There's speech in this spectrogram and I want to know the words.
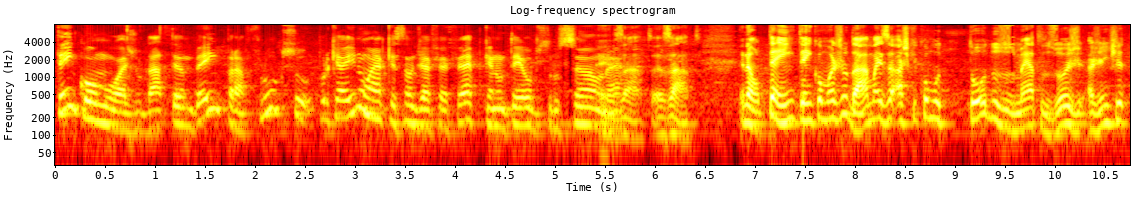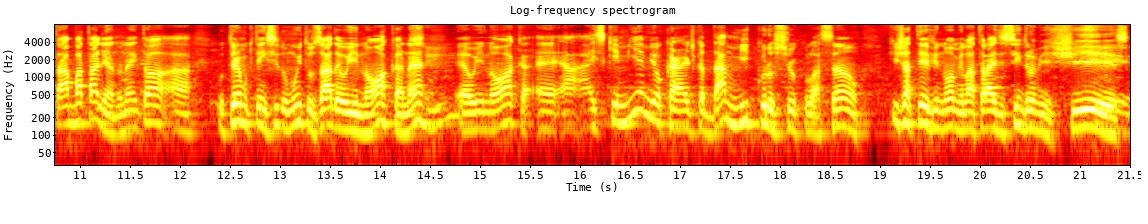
tem como ajudar também para fluxo, porque aí não é questão de FFR, porque não tem obstrução, é, né? Exato, exato. Não, tem, tem como ajudar, mas acho que como todos os métodos hoje, a gente está batalhando, né? Então, a, a, o termo que tem sido muito usado é o INOCA, né? Sim. É o INOCA, é a isquemia miocárdica da microcirculação, que já teve nome lá atrás de síndrome X, sim,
